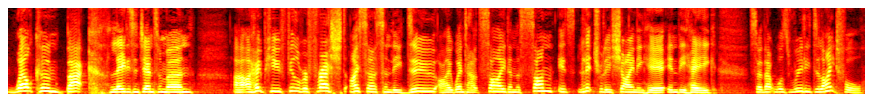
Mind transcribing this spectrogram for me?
Welcome back, ladies and gentlemen. Uh, I hope you feel refreshed. I certainly do. I went outside and the sun is literally shining here in The Hague. So that was really delightful.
